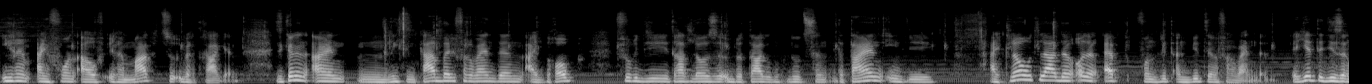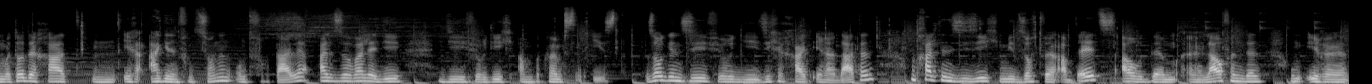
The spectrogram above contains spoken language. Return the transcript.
Ihrem iPhone auf Ihrem Mac zu übertragen. Sie können ein Lightning-Kabel verwenden, iDrop für die drahtlose Übertragung nutzen, Dateien in die iCloud-Lader oder App von Drittanbietern verwenden. Jede dieser Methoden hat ihre eigenen Funktionen und Vorteile, also wähle die, die für dich am bequemsten ist. Sorgen Sie für die Sicherheit Ihrer Daten und halten Sie sich mit Software-Updates auf dem äh, Laufenden, um Ihre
